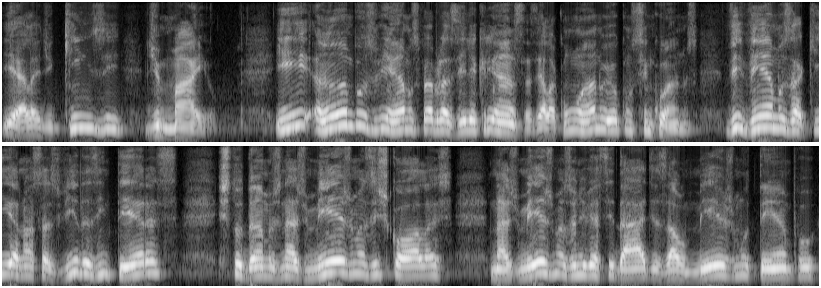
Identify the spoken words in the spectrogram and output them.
e ela é de 15 de maio. E ambos viemos para Brasília crianças, ela com um ano, eu com cinco anos. Vivemos aqui as nossas vidas inteiras, estudamos nas mesmas escolas, nas mesmas universidades ao mesmo tempo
